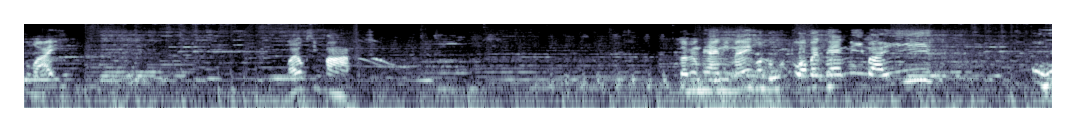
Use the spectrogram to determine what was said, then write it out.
สวย ร้อยหกสิบบาทตัวแพงๆมีไหมคนดูตัวแพงๆมีไหมโอ้โห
